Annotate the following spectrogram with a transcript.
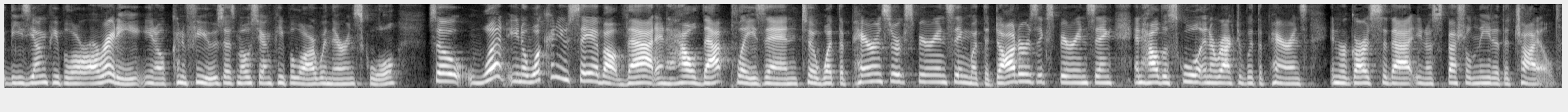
these young people are already, you know, confused, as most young people are when they're in school. So what, you know, what can you say about that and how that plays into what the parents are experiencing, what the daughter is experiencing, and how the school interacted with the parents in regards to that, you know, special need of the child?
